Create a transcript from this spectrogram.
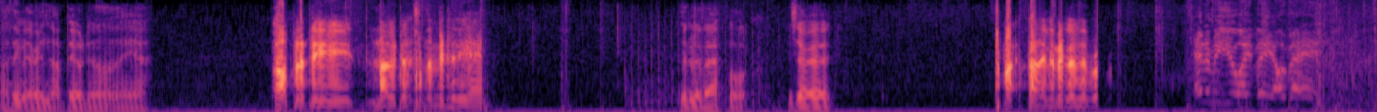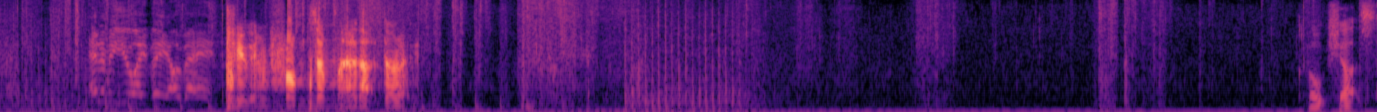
I think they're in that building, aren't they? Yeah. Our bloody loadout's in the middle of the air. Middle of airport. Is there a... Smack down in the middle of the road. Enemy UAV overhead. Enemy UAV overhead. Shooting from somewhere that direction. Oh, shots.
